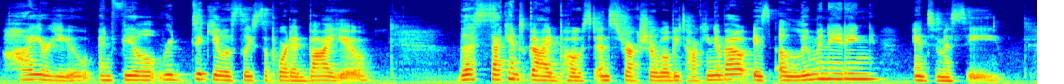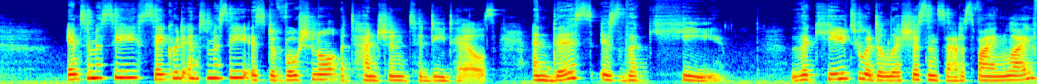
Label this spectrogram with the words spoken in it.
hire you, and feel ridiculously supported by you. The second guidepost and structure we'll be talking about is illuminating intimacy. Intimacy, sacred intimacy, is devotional attention to details, and this is the key the key to a delicious and satisfying life,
